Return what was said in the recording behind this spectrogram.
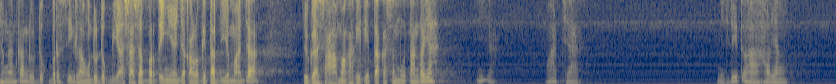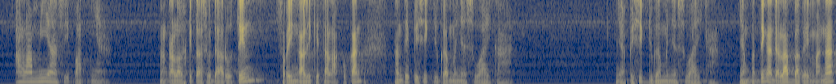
Jangankan duduk bersih lah, duduk biasa sepertinya aja kalau kita diam aja juga sama kaki kita kesemutan toh ya. Iya. Wajar. Ya, jadi itu hal-hal yang alamiah sifatnya. Nah kalau kita sudah rutin, sering kali kita lakukan, nanti fisik juga menyesuaikan. Ya fisik juga menyesuaikan. Yang penting adalah bagaimana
